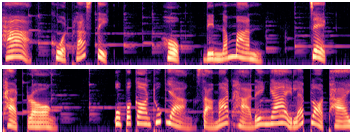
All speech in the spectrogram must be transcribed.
5. ขวดพลาสติก 6. ดินน้ำมัน 7. ถาดรอง อุปกรณ์ทุกอย่างสามารถหาได้ง่ายและปลอดภัย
